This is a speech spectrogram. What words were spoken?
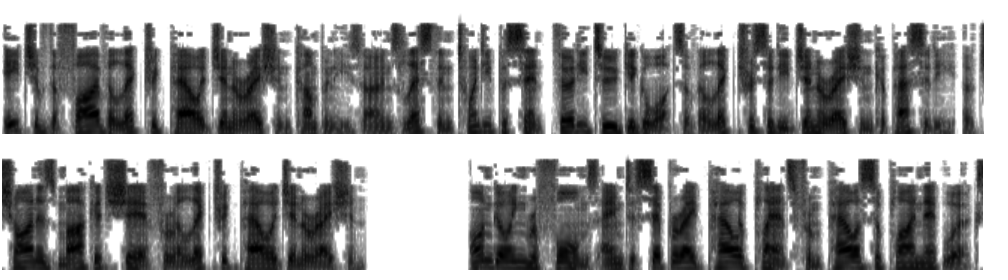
Each of the five electric power generation companies owns less than 20% 32 gigawatts of electricity generation capacity of China's market share for electric power generation. Ongoing reforms aim to separate power plants from power supply networks,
